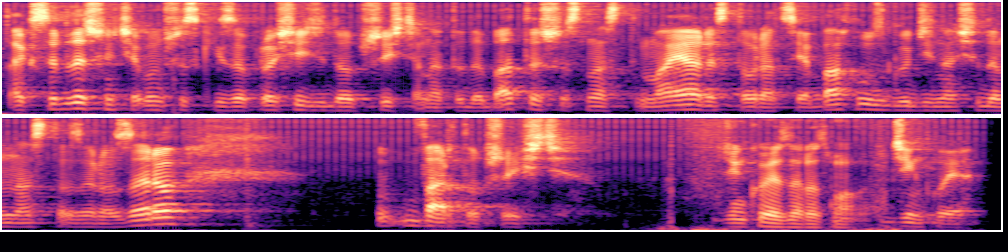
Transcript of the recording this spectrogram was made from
Tak, serdecznie chciałbym wszystkich zaprosić do przyjścia na tę debatę. 16 maja, restauracja Bachus, godzina 17.00. Warto przyjść. Dziękuję za rozmowę. Dziękuję.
